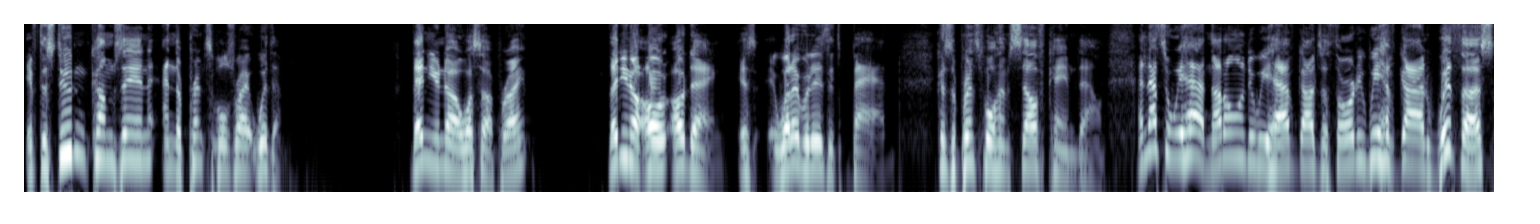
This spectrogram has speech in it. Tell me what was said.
if the student comes in and the principal's right with him, then you know what's up, right? Then you know, oh, oh dang, it's, whatever it is, it's bad. Because the principal himself came down. And that's what we have. Not only do we have God's authority, we have God with us.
